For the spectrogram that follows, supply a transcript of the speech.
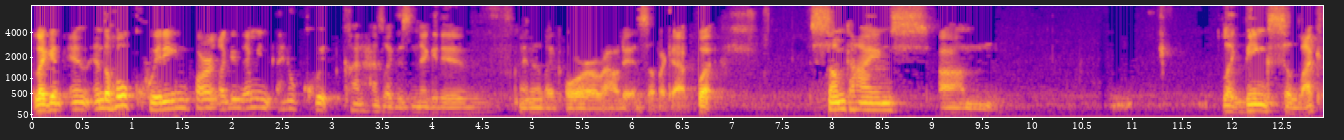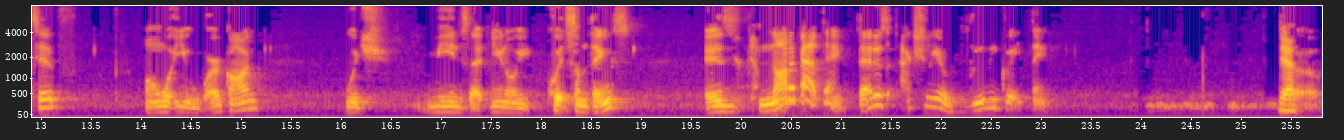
like, and, in, in the whole quitting part, like, I mean, I know quit kind of has like this negative kind of like aura around it and stuff like that, but sometimes, um, like being selective on what you work on, which means that, you know, you quit some things is not a bad thing. That is actually a really great thing. Yeah. So,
